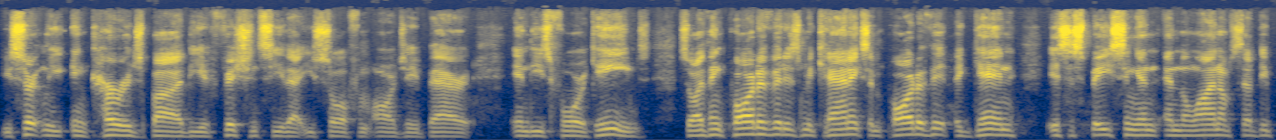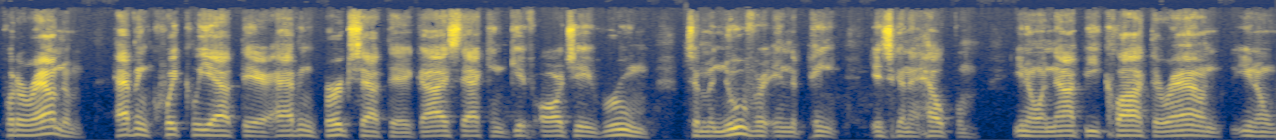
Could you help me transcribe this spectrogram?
you're certainly encouraged by the efficiency that you saw from RJ Barrett in these four games. So I think part of it is mechanics, and part of it, again, is the spacing and, and the lineups that they put around him. Having Quickley out there, having Burks out there, guys that can give RJ room to maneuver in the paint is going to help him you know, and not be clocked around, you know,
